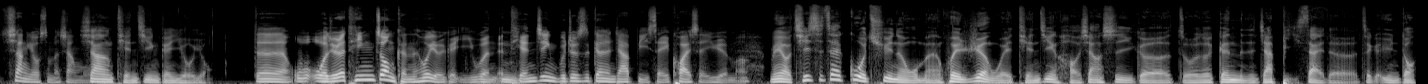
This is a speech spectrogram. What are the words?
像有什么项目？像田径跟游泳。等等，我我觉得听众可能会有一个疑问：田径不就是跟人家比谁快谁远吗？没有，其实，在过去呢，我们会认为田径好像是一个怎么说跟人家比赛的这个运动。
